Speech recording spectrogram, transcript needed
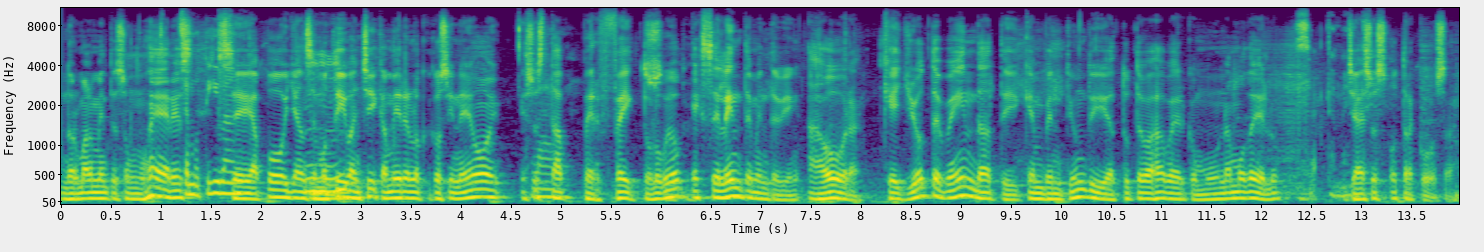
normalmente son mujeres, Se motivan. se apoyan, se motivan, chicas, miren lo que cociné hoy. Eso Claro. está perfecto, lo veo excelentemente bien. Ahora, que yo te venda a ti que en 21 días tú te vas a ver como una modelo, Exactamente. ya eso es otra cosa. Es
